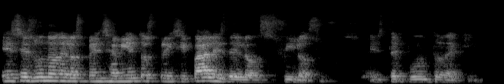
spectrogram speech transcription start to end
Ese es uno de los pensamientos principales de los filósofos, este punto de aquí.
